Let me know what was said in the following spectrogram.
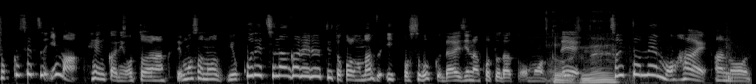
直接今変化に劣らなくてもその横でつながれるっていうところがまず一歩すごく大事なことだと思うのでそう、ね,、いった面もはいあの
